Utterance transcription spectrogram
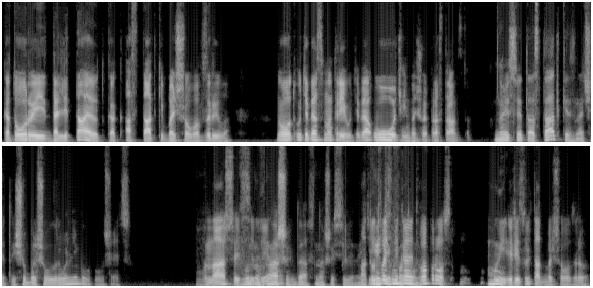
которые долетают как остатки большого взрыва. Но вот у тебя, смотри, у тебя очень большое пространство. Но если это остатки, значит еще большого взрыва не было, получается. В нашей В, вселенной. в наших, да, в нашей вселенной. А Эти- тут возникает фотонов. вопрос. Мы результат большого взрыва.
